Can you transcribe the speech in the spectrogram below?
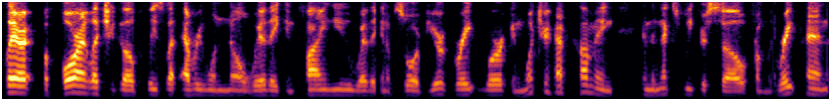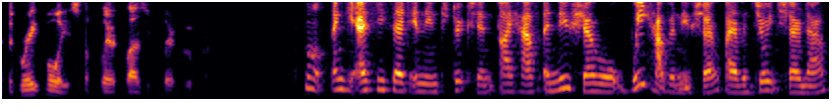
Clare, before I let you go, please let everyone know where they can find you, where they can absorb your great work, and what you have coming in the next week or so from the great pen, the great voice of Clare Classic, Clare Cooper. Well, thank you. As you said in the introduction, I have a new show, or we have a new show. I have a joint show now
